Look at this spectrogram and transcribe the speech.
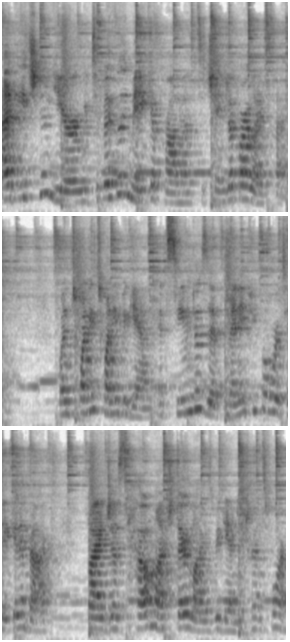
At each new year, we typically make a promise to change up our lifestyle. When 2020 began, it seemed as if many people were taken aback by just how much their lives began to transform.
